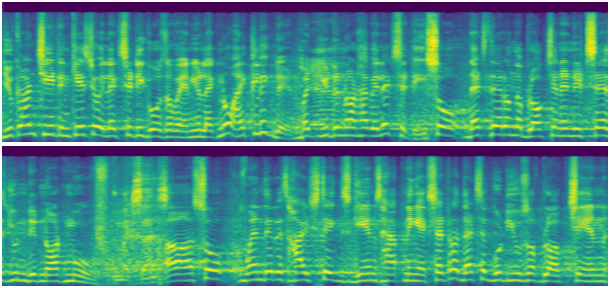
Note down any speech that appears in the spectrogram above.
You can't cheat in case your electricity goes away and you're like, no, I clicked it, but you did not have electricity. So that's there on the blockchain and it says you did not move. That makes sense. Uh, so when there is high stakes games happening, etc., that's a good use of blockchain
